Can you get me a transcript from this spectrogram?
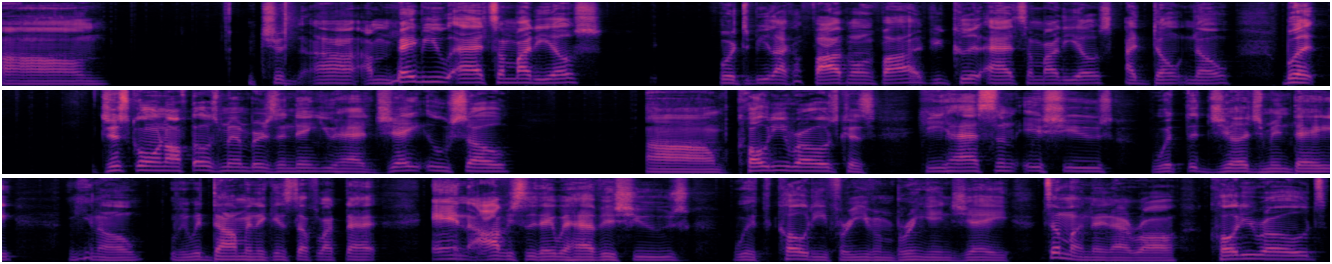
um, should uh, um, maybe you add somebody else for it to be like a five on five. You could add somebody else. I don't know. But just going off those members, and then you had Jey Uso, um, Cody Rhodes, because he has some issues with the judgment day, you know, with Dominik and stuff like that. And obviously they would have issues with Cody for even bringing Jey to Monday Night Raw. Cody Rhodes,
